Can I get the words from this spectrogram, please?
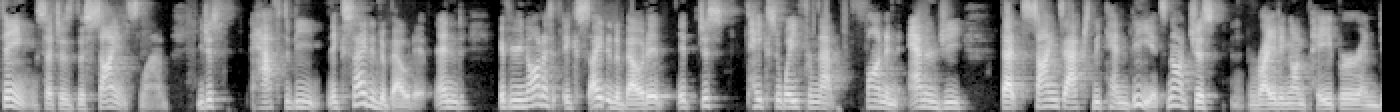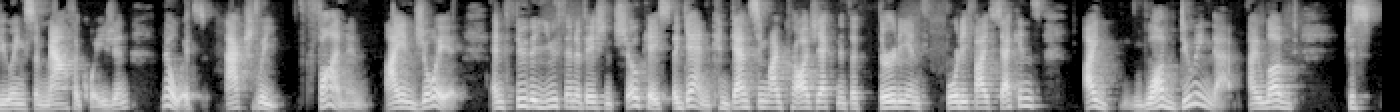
thing such as the science slam. You just have to be excited about it. And if you're not excited about it, it just takes away from that fun and energy that science actually can be. It's not just writing on paper and doing some math equation. No, it's actually fun and I enjoy it. And through the Youth Innovation Showcase, again, condensing my project into 30 and 45 seconds, I loved doing that. I loved just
